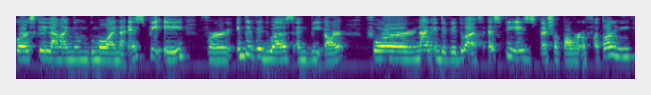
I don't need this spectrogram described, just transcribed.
course, kailangan yung gumawa na SPA for individuals and BR for non-individuals. SPA is special power of attorney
